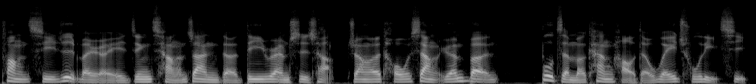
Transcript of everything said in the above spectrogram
放弃日本人已经抢占的 DRAM 市场，转而投向原本不怎么看好的微处理器。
